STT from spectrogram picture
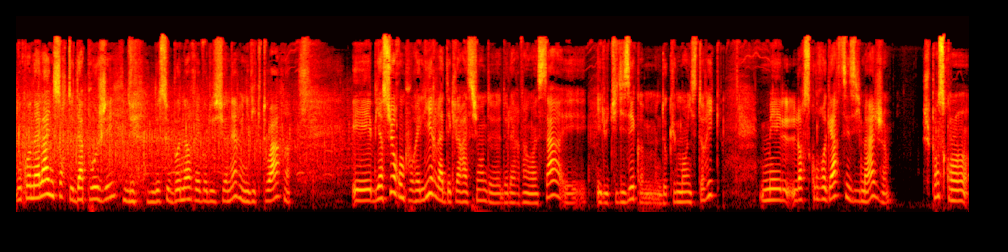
Donc on a là une sorte d'apogée de, ce bonheur révolutionnaire, une victoire. Et bien sûr, on pourrait lire la déclaration de, de l'Hervin et, et l'utiliser comme document historique. Mais lorsqu'on regarde ces images, je pense qu'on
